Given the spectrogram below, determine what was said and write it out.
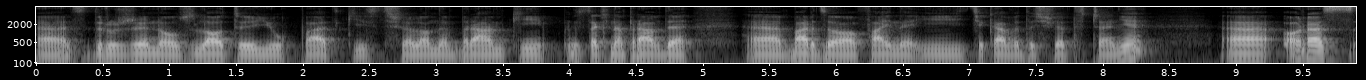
e, z drużyną, zloty i upadki, strzelone bramki, więc tak naprawdę bardzo fajne i ciekawe doświadczenie. Oraz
